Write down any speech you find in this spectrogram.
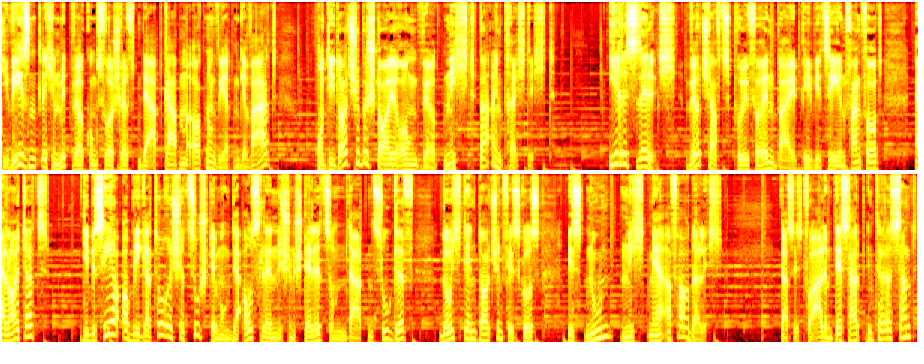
die wesentlichen Mitwirkungsvorschriften der Abgabenordnung werden gewahrt und die deutsche Besteuerung wird nicht beeinträchtigt. Iris Selch, Wirtschaftsprüferin bei PwC in Frankfurt, erläutert, die bisher obligatorische Zustimmung der ausländischen Stelle zum Datenzugriff durch den deutschen Fiskus ist nun nicht mehr erforderlich. Das ist vor allem deshalb interessant,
